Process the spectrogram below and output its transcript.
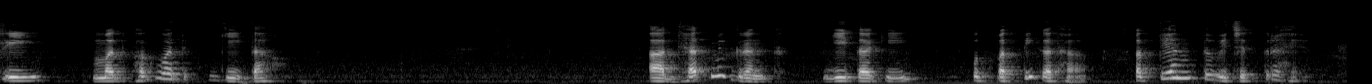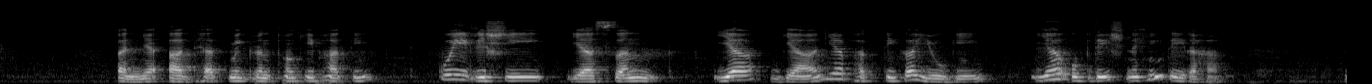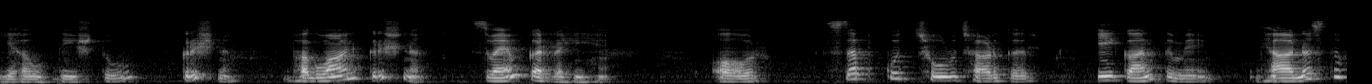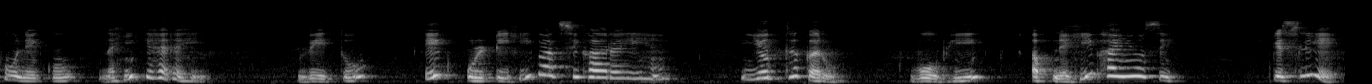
श्री मद्भगवद गीता। आध्यात्मिक ग्रंथ, गीता की उत्पत्ति कथा अत्यंत विचित्र है। अन्य आध्यात्मिक ग्रंथों की भांति कोई ऋषि या संत या ज्ञान या भक्ति का योगी यह उपदेश नहीं दे रहा। यह उपदेश तो कृष्ण भगवान कृष्ण स्वयं कर रहे हैं और सब कुछ छोड़ छाड़ कर एकांत में ध्यानस्थ होने को नहीं कह रहे। वे तो एक उल्टी ही बात सिखा रहे हैं। युद्ध करो, वो भी अपने ही भाइयों से। किस लिए?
